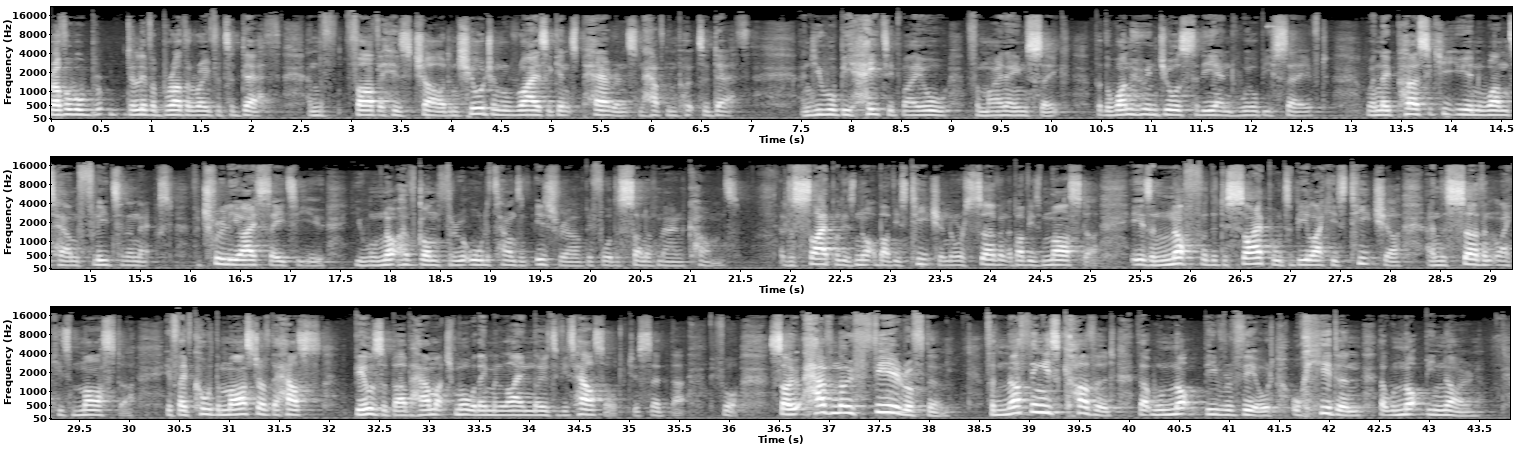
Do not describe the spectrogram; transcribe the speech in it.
Brother will br- deliver brother over to death, and the father his child, and children will rise against parents and have them put to death. And you will be hated by all for my name's sake, but the one who endures to the end will be saved. When they persecute you in one town, flee to the next. For truly I say to you, you will not have gone through all the towns of Israel before the Son of Man comes. A disciple is not above his teacher, nor a servant above his master. It is enough for the disciple to be like his teacher and the servant like his master. If they've called the master of the house Beelzebub, how much more will they malign those of his household? We just said that before. So have no fear of them, for nothing is covered that will not be revealed, or hidden that will not be known.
